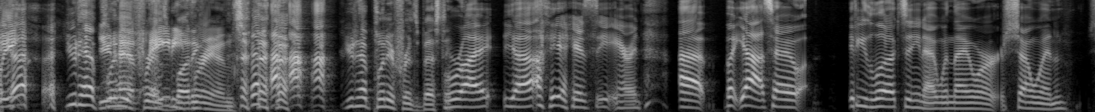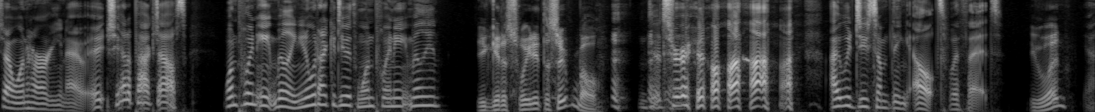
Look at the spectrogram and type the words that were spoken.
suite, You'd have you'd plenty have of friends, 80 buddy. friends. You'd have plenty of friends, bestie. right? Yeah, yeah. See, Aaron. Uh, but yeah, so if you looked, you know, when they were showing showing her, you know, it, she had a packed house. One point eight million. You know what I could do with one point eight million? you get a suite at the Super Bowl. That's true. I would do something else with it. You would? Yeah.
